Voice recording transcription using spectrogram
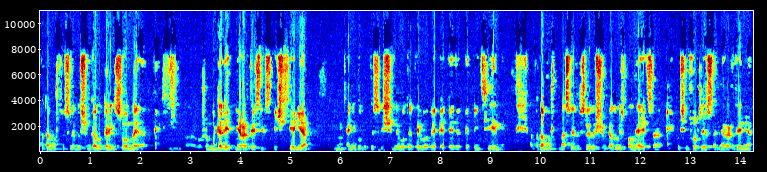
потому что в следующем году традиционные уже многолетние рождественские чтения, они будут посвящены вот этой, вот, э, э, э, этой теме. А потому что на след, в следующем году исполняется 800 лет со дня рождения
